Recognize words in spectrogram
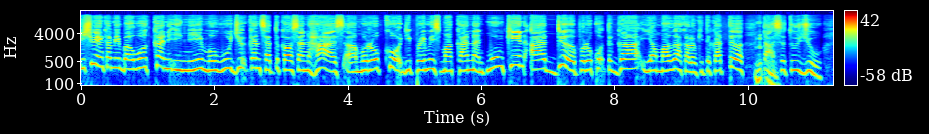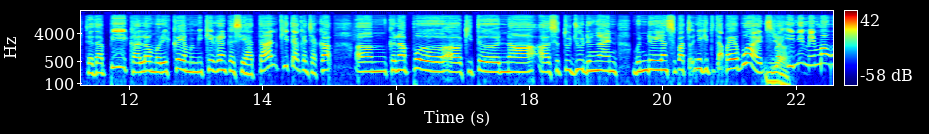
Isu yang kami bawakan ini mewujudkan satu kawasan khas uh, merokok di premis makanan. Mungkin ada perokok tegak yang marah kalau kita kata Mm-mm. tak setuju. Tetapi kalau mereka yang memikirkan kesihatan, kita akan cakap um, kenapa uh, kita nak uh, setuju dengan benda yang sepatutnya kita tak payah buat. Sebab Ya. ini memang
